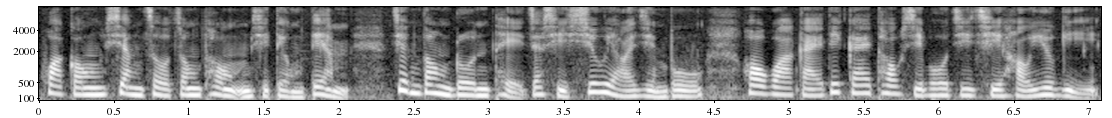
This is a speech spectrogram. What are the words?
话讲想做总统毋是重点，政党轮替则是首要的任务。和外界的解读是无支持侯友谊，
